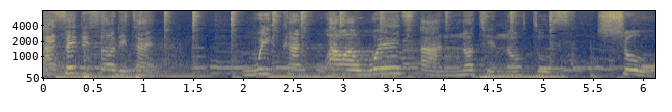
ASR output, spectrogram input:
I say this all the time. We can, our words are not enough to show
